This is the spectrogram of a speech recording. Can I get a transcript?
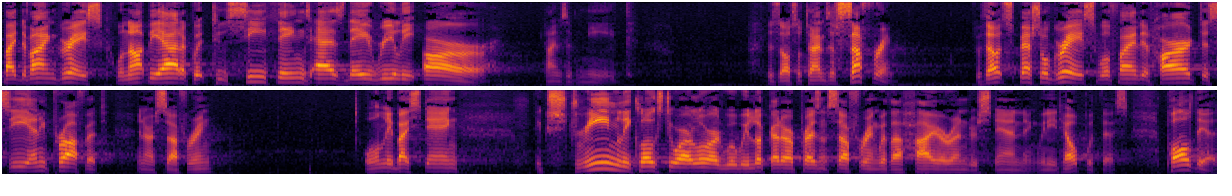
by divine grace, will not be adequate to see things as they really are. Times of need. There's also times of suffering. Without special grace, we'll find it hard to see any profit in our suffering. Only by staying extremely close to our Lord will we look at our present suffering with a higher understanding. We need help with this. Paul did.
